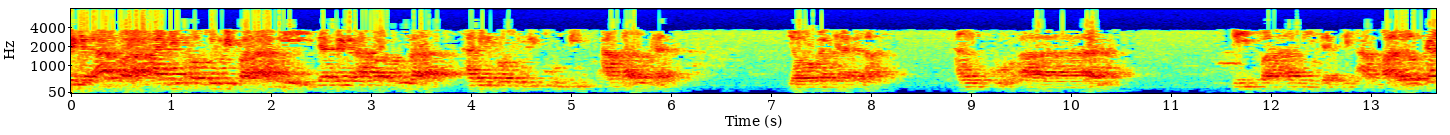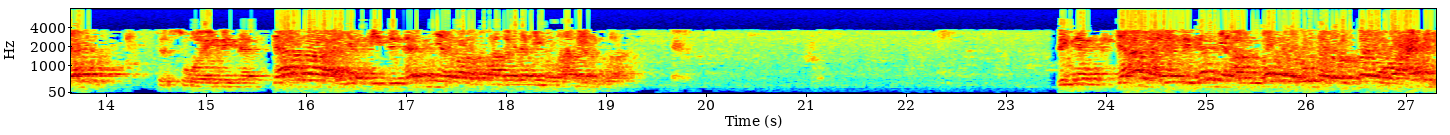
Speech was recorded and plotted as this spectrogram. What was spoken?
Dengan apa hadis Rasul dipahami dan dengan apa pula hadis Rasul itu diamalkan? Jawabannya adalah Al-Quran dipahami dan diamalkan sesuai dengan cara yang didengarnya para sahabat Nabi memahami Al-Quran. dengan cara yang dengannya Abu Bakar, Umar, Utsman, dan Ali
